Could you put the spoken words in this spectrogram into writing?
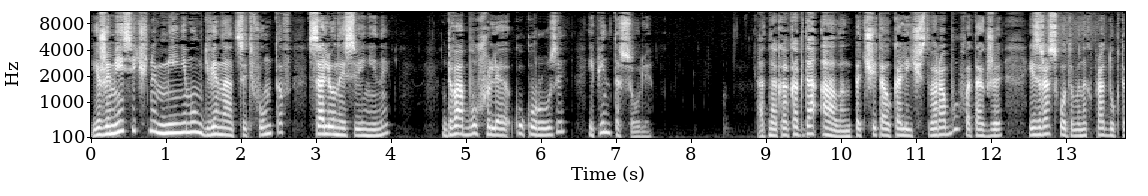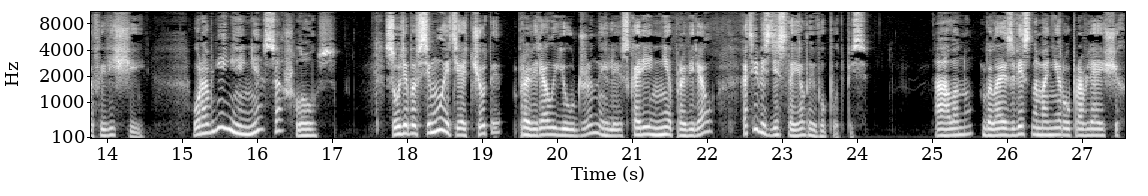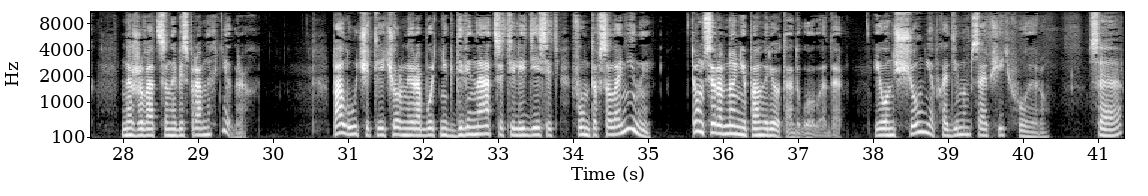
Ежемесячно минимум 12 фунтов соленой свинины, два бушеля кукурузы и пинта соли. Однако, когда Аллан подсчитал количество рабов, а также израсходованных продуктов и вещей, уравнение не сошлось. Судя по всему, эти отчеты проверял Юджин, или, скорее, не проверял, хотя везде стояла его подпись. Аллану была известна манера управляющих наживаться на бесправных неграх. Получит ли черный работник 12 или 10 фунтов солонины, то он все равно не помрет от голода. И он счел необходимым сообщить Фойеру. — Сэр,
